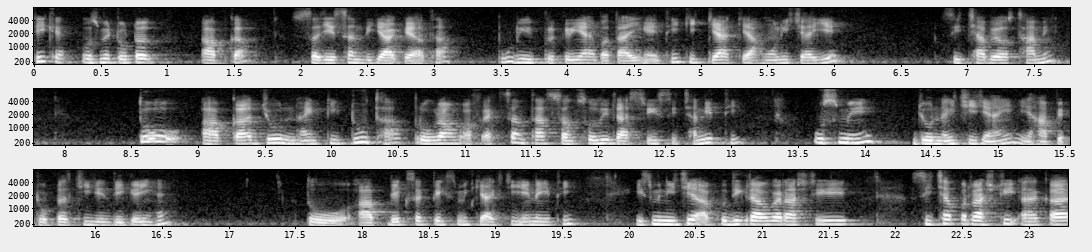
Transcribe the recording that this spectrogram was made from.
ठीक है? उसमें टोटल आपका सजेशन दिया गया था। पूरी प्रक्रियाएँ बताई गई थी कि क्या क्या होनी चाहिए शिक्षा व्यवस्था में। तो आपका जो 92 था, प्रोग्राम ऑफ़ एक्शन था, संशोधित राष्ट्रीय शिक्षा नीति, उसमें जो नई चीज़ें आई, यहाँ पे टोटल चीज़ें दी गई हैं। तो आप देख सकते हैं इसमें क्या चीज़ें नहीं थी। इसमें नीचे आपको दिख रहा होगा राष्ट्रीय शिक्षा पर राष्ट्रीय आय का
